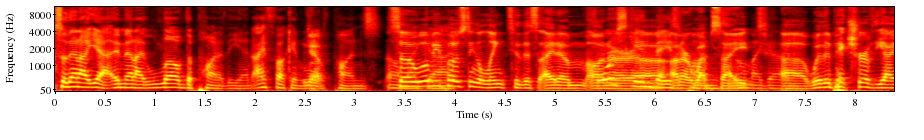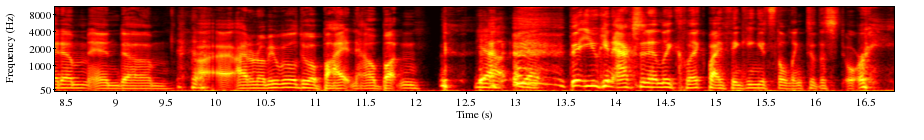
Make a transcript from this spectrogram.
so then I yeah, and then I love the pun at the end. I fucking love puns. Oh so my we'll God. be posting a link to this item on our uh, Foreskin-based on our puns. website Oh my God. Uh, with a picture of the item and um, I, I don't know maybe we'll do a buy it now button Yeah, yeah. that you can accidentally click by thinking it's the link to the story.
